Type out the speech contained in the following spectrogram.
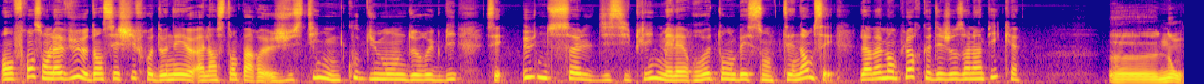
en France. On l'a vu dans ces chiffres donnés à l'instant par Justine, une Coupe du Monde de rugby, c'est une seule discipline, mais les retombées sont énormes. C'est la même ampleur que des Jeux Olympiques? Euh, Non,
